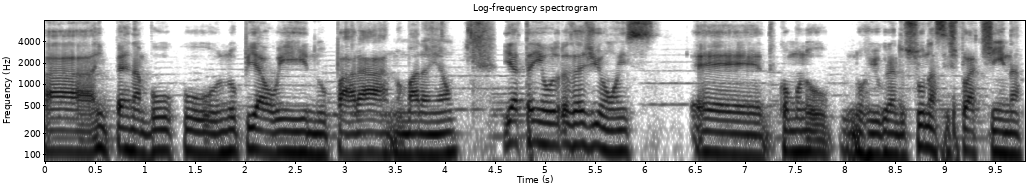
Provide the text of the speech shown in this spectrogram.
ah, em Pernambuco, no Piauí, no Pará, no Maranhão e até em outras regiões é, como no, no, Rio Grande do Sul, na Cisplatina.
